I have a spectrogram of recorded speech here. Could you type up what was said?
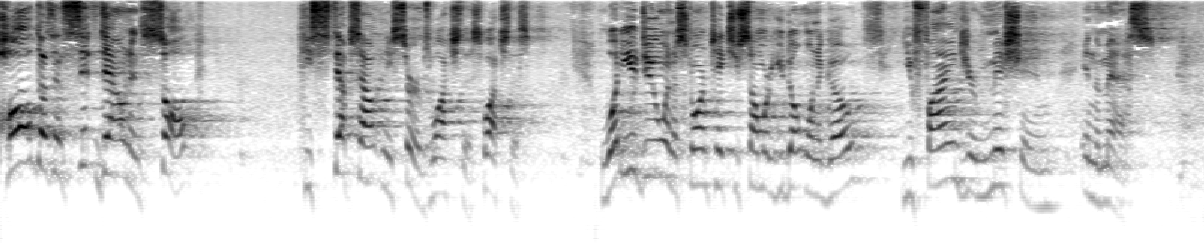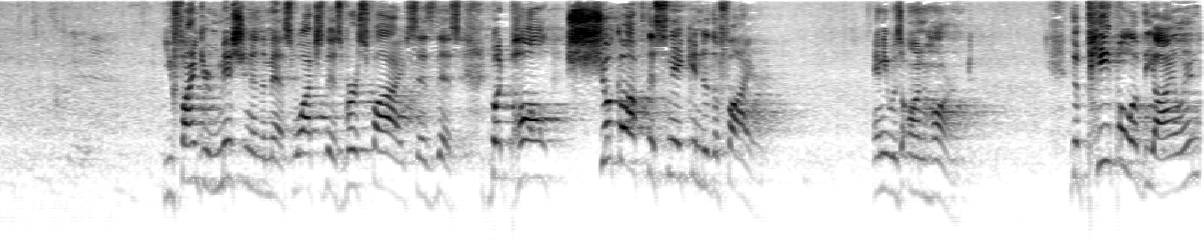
Paul doesn't sit down and sulk. He steps out and he serves. Watch this. Watch this. What do you do when a storm takes you somewhere you don't want to go? You find your mission in the mess. You find your mission in the mess. Watch this. Verse 5 says this But Paul shook off the snake into the fire, and he was unharmed. The people of the island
